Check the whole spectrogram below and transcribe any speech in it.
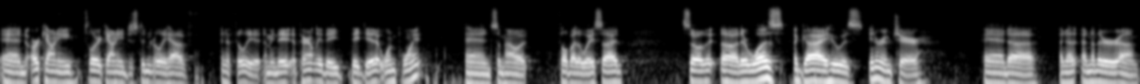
And our county tulare county just didn't really have an affiliate. I mean they apparently they they did at one point and somehow it fell by the wayside. So uh, there was a guy who was interim chair and uh, ano- another um,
